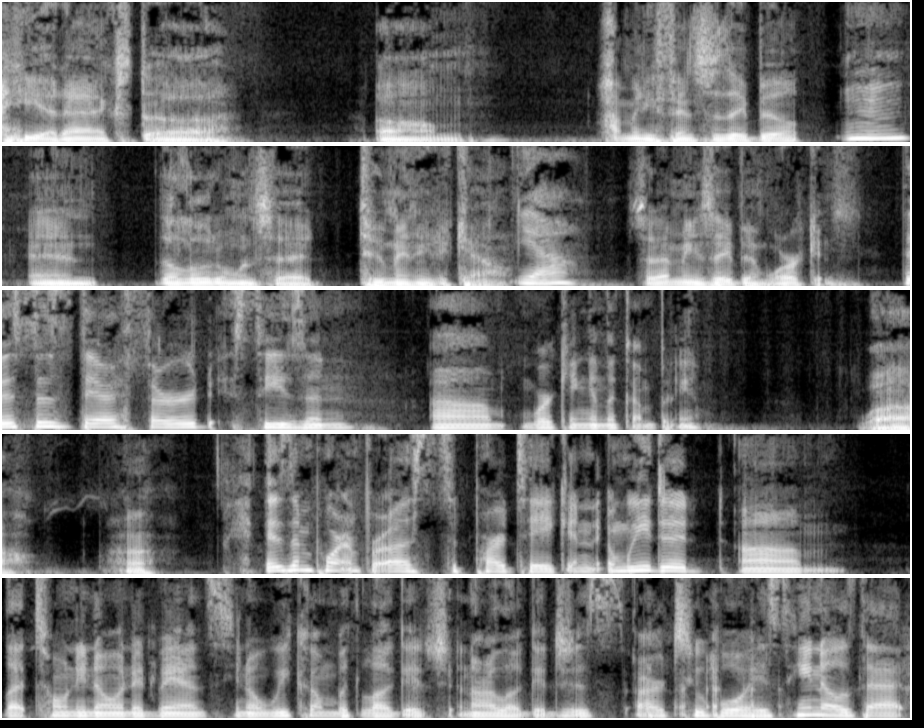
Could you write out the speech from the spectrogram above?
He had asked uh, um, how many fences they built, mm-hmm. and the little one said too many to count. Yeah. So that means they've been working. This is their third season um, working in the company. Wow. Huh. It's important for us to partake, and, and we did um, let Tony know in advance. You know, we come with luggage, and our luggage is our two boys. he knows that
